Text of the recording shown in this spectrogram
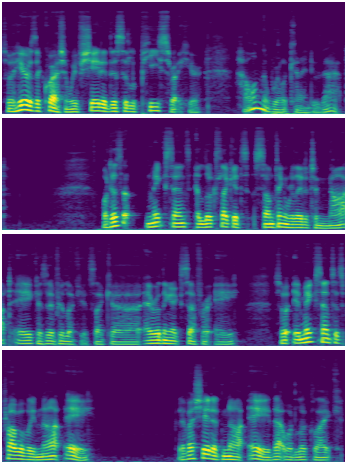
So here's the question. We've shaded this little piece right here. How in the world can I do that? Well, does it make sense? It looks like it's something related to not A, because if you look, it's like uh, everything except for A. So it makes sense it's probably not A. But if I shaded not A, that would look like,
